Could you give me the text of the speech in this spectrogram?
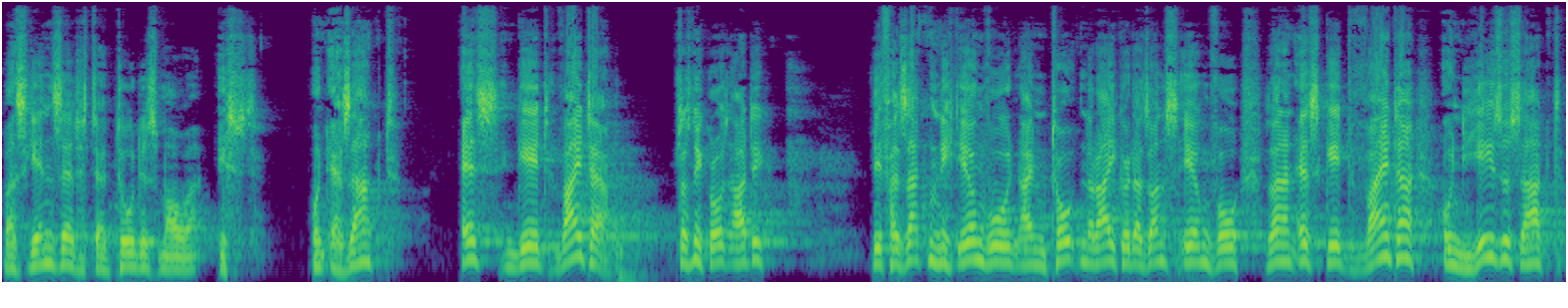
was jenseits der Todesmauer ist. Und er sagt, es geht weiter. Ist das nicht großartig? Wir versacken nicht irgendwo in einem Totenreich oder sonst irgendwo, sondern es geht weiter und Jesus sagt,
